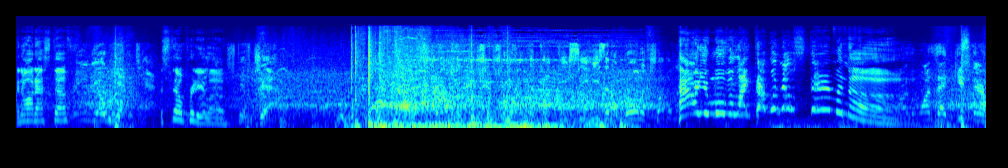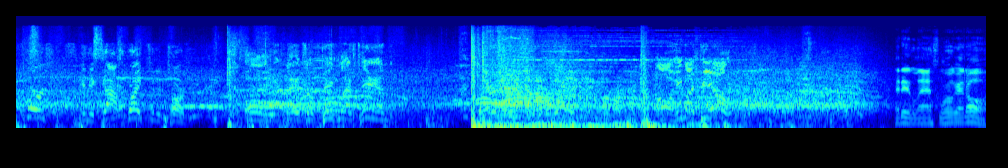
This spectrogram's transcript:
and all that stuff. Reno getting tapped. It's still pretty low. Stiff jab. Combinations right up the gut, DC. He's in a world of trouble now. How are you moving like that with no stamina? Are stamina? the ones that get there first, and it got right to the target. Oh, he lands a big left hand. Oh, he might be out. That didn't last long at all.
